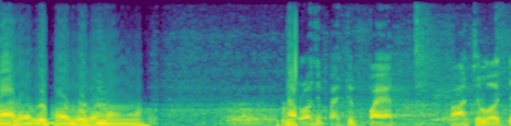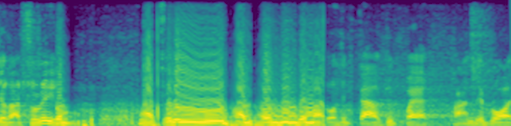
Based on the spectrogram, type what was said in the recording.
มาเลยวิทยนี่ก็มาร้อยสิบแปดจุดแปดผ่านเฉลยเจอกับอัศรีครับอัศรีพันทองยินก็มาร้อยสิบเก้าจุดแปดผ่านเรียบร้อย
